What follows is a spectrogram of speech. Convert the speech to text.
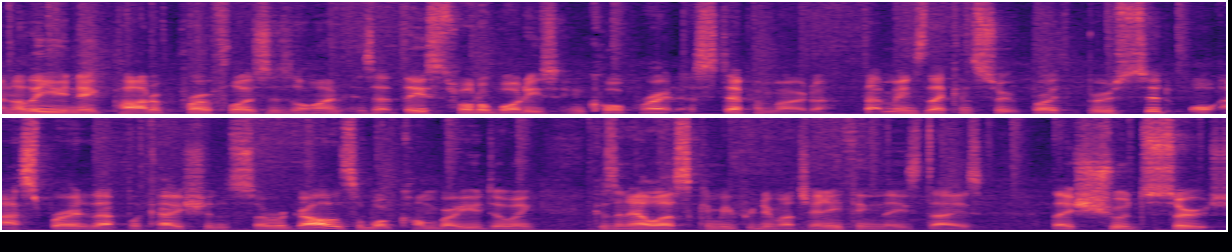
Another unique part of ProFlow's design is that these throttle bodies incorporate a stepper motor. That means they can suit both boosted or aspirated applications, so regardless of what combo you're doing, because an LS can be pretty much anything these days, they should suit.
